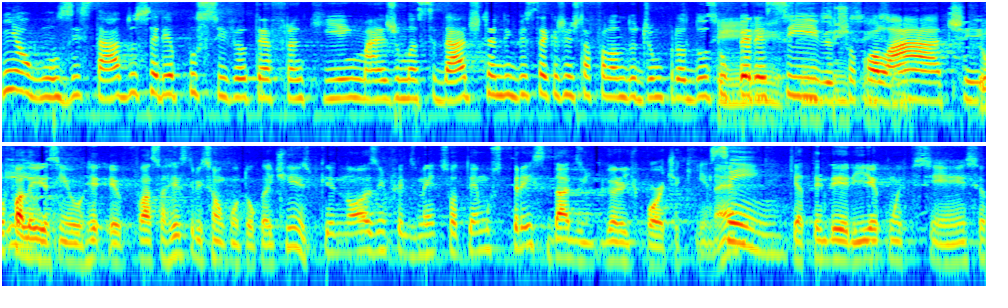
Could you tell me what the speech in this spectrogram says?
Em alguns estados seria possível ter a franquia em mais de uma cidade, tendo em vista que a gente está falando de um produto sim, perecível, sim, sim, chocolate. Eu e... falei assim, eu, eu, faço a restrição com o Tocantins, porque nós infelizmente só temos três cidades de grande porte aqui, né? Sim. Que atenderia com eficiência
